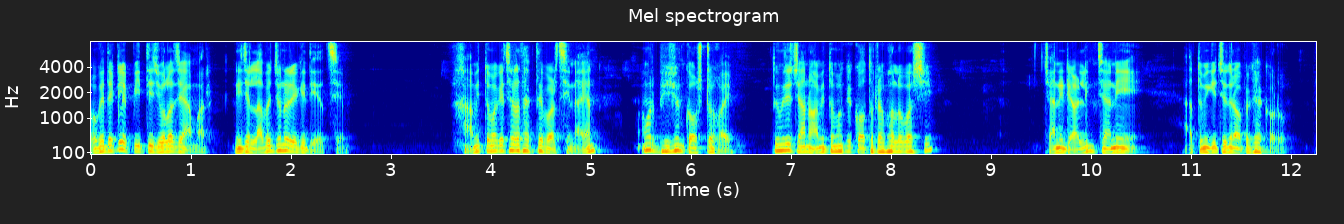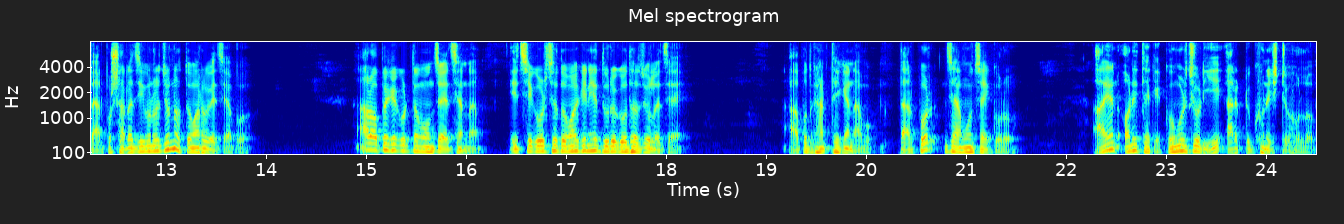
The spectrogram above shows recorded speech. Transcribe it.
ওকে দেখলে পিত্তি জ্বলা যায় আমার। নিজের লাভের জন্য রেখে দিয়েছে। আমি তোমাকে ছাড়া থাকতে পারছি না, আয়ান। আমার ভীষণ কষ্ট হয়। তুমি তো জানো আমি তোমাকে কতটা ভালোবাসি। জানি ডার্লিং, জানি। আর তুমি কিছুদিন অপেক্ষা করো। তারপর সারা জীবনের জন্য তোমার হয়ে যাব। আর অপেক্ষা করতে মন চাইছে না। ইচ্ছে করছে তোমাকে নিয়ে দূরে কোথাও চলে যায়। আপদ ঘাট থেকে নামুক। তারপর যেমন চাই করো। আয়ন অনিতাকে কোমর জড়িয়ে আর একটু ঘনিষ্ঠ হলো।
